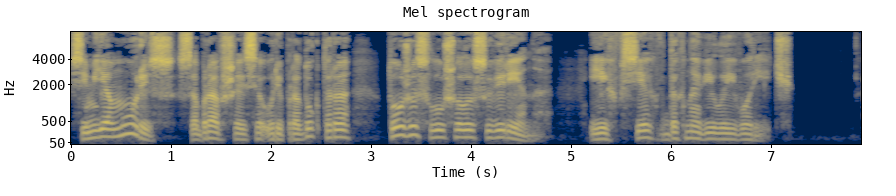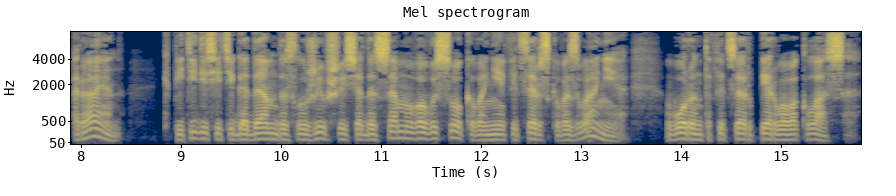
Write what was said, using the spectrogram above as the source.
семья Моррис, собравшаяся у репродуктора, тоже слушала суверена, и их всех вдохновила его речь. Райан, к 50 годам дослужившийся до самого высокого неофицерского звания, воррент-офицер первого класса,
